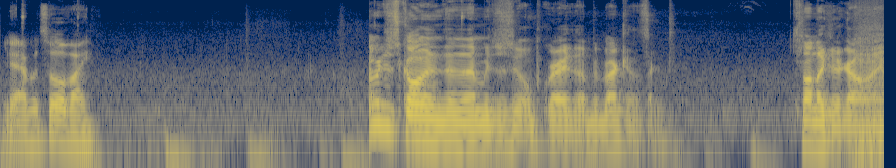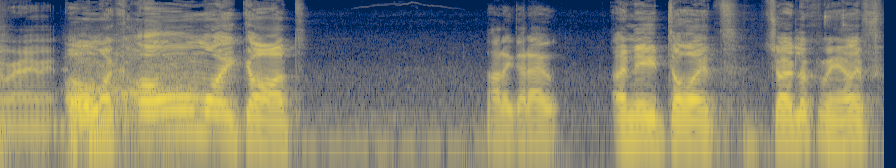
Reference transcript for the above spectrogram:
Yeah, but so have I. Let me just go in and then let me just upgrade. I'll be back in a second. It's not like you're going anywhere anyway. Oh. Oh, my! Oh my god! Thought I got out. I need died. Sorry, look at me life.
